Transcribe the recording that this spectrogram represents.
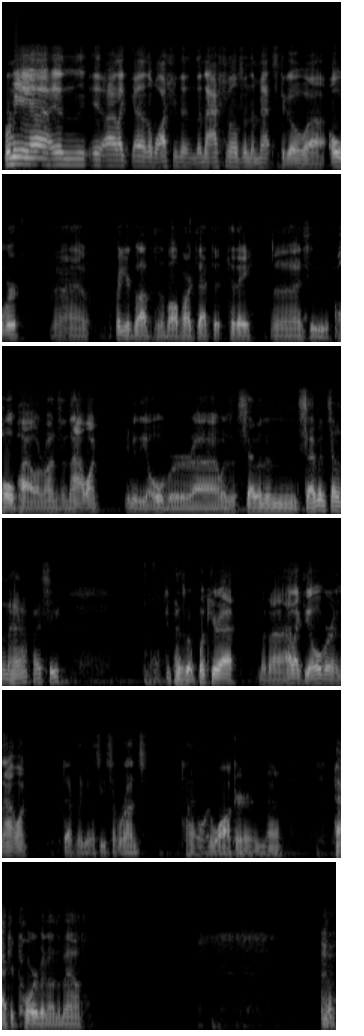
For me, uh, and I like uh, the Washington, the Nationals, and the Mets to go uh, over. Uh, bring your glove to the ballpark that, that today. Uh, I see a whole pile of runs in that one. Give me the over. Uh, was it seven and seven, seven and a half? I see. Depends what book you're at, but uh, I like the over in that one. Definitely going to see some runs. Taijuan Walker and uh, Patrick Corbin on the mound.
